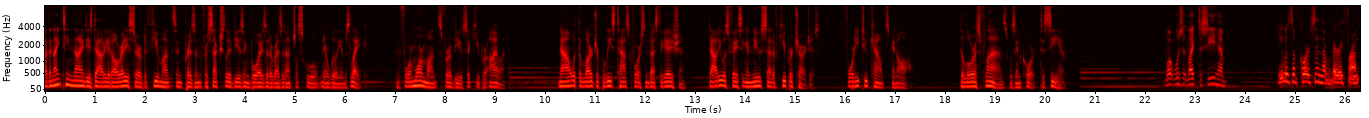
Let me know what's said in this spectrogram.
By the 1990s, Doughty had already served a few months in prison for sexually abusing boys at a residential school near Williams Lake, and four more months for abuse at Kuper Island. Now, with the larger police task force investigation, Doughty was facing a new set of Kuper charges 42 counts in all. Dolores Flans was in court to see him. What was it like to see him? He was, of course, in the very front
